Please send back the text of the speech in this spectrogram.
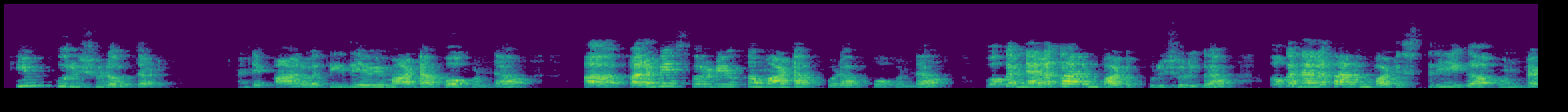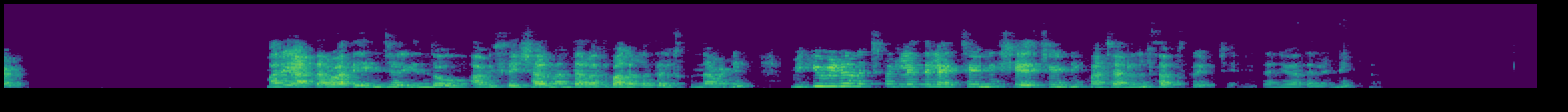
కిం పురుషుడు అవుతాడు అంటే పార్వతీదేవి మాట పోకుండా పరమేశ్వరుడి యొక్క మాట కూడా పోకుండా ఒక నెల కాలం పాటు పురుషుడిగా ఒక నెల కాలం పాటు స్త్రీగా ఉంటాడు. మరి ఆ తర్వాత ఏం జరిగిందో ఆ విశేషాలు మన తర్వాత భాగంలో తెలుసుకుందామండి. మీకు ఈ వీడియో నచ్చినట్లయితే లైక్ చేయండి షేర్ చేయండి మా ఛానల్ని సబ్స్క్రైబ్ చేయండి. ధన్యవాదాలండి.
